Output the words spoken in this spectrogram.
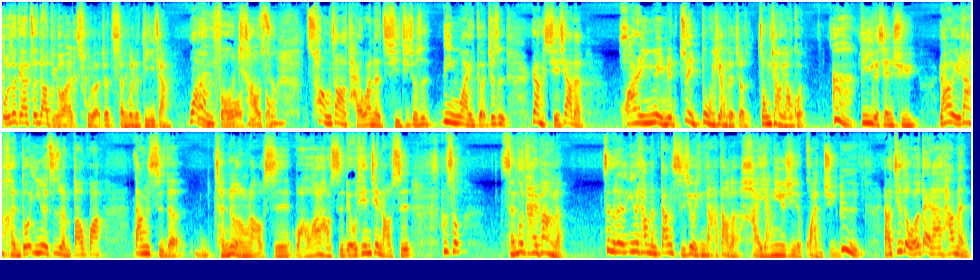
我就跟他争到底，后来出了就神棍的第一章《万佛朝宗创造了台湾的奇迹，就是另外一个，就是让写下的华人音乐里面最不一样的，叫做宗教摇滚。啊，第一个先驱，然后也让很多音乐制作人，包括当时的陈乐融老师、娃娃老师、刘天健老师，他们说神棍太棒了。这个呢，因为他们当时就已经拿到了海洋音乐剧的冠军，嗯，然后接着我又带着他们，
